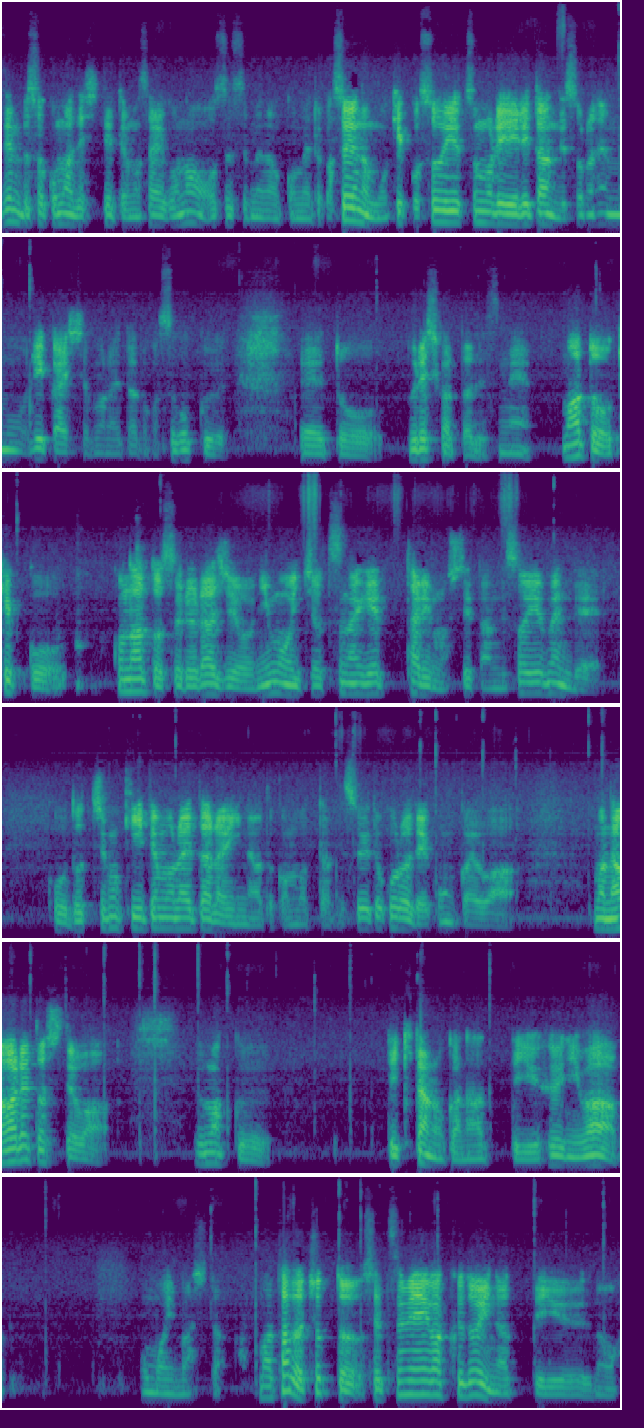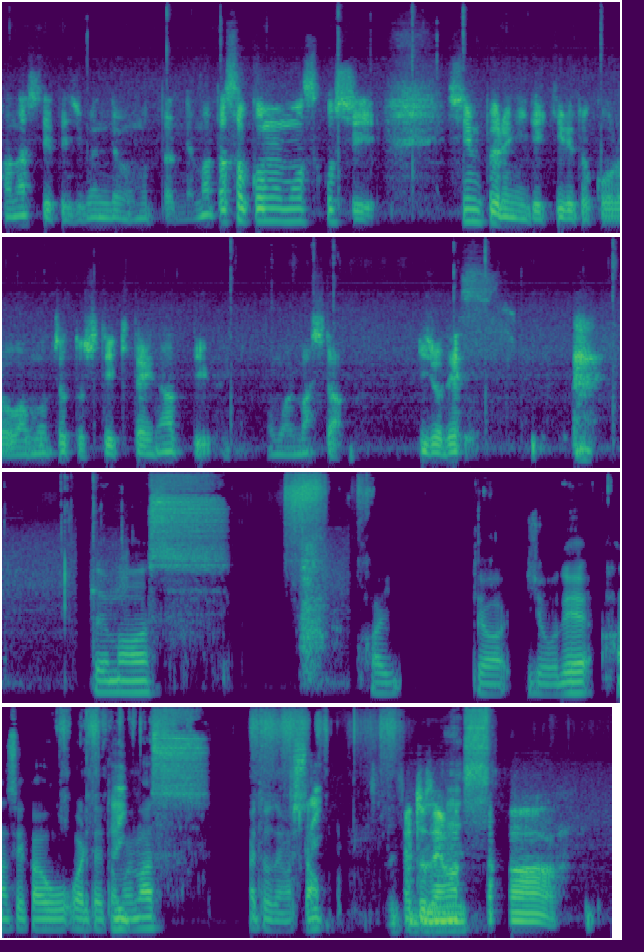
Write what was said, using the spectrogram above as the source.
全部そこまで知ってても最後のおすすめのお米とかそういうのも結構そういうつもりで入れたんでその辺も理解してもらえたのがすごく、えー、と嬉しかったですね。まあ、あと結構この後するラジオにも一応つなげたりもしてたんでそういう面でこうどっちも聞いてもらえたらいいなとか思ったんでそういうところで今回は、まあ、流れとしてはうまくできたのかなっていうふうには思いました。まあ、ただちょっと説明がくどいなっていうのを話してて自分でも思ったんでまたそこももう少しシンプルにできるところはもうちょっとしていきたいなっていうふうに思いました。以上です。ありがとうございます。はい。では、以上で反省会を終わりたいと思います。ありがとうございました。はいありがとうございました。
